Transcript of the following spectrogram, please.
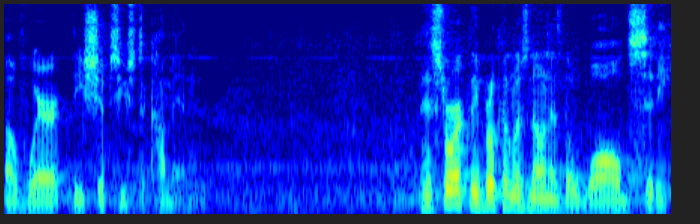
of where these ships used to come in. Historically, Brooklyn was known as the walled city.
